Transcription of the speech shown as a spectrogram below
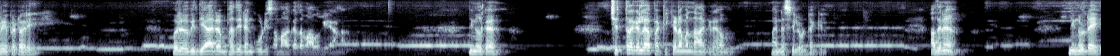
പ്രിയപ്പെട്ടവരെ ഒരു വിദ്യാരംഭ ദിനം കൂടി സമാഗതമാവുകയാണ്. നിങ്ങൾക്ക് ചിത്രകല പഠിക്കണമെന്ന ആഗ്രഹം മനസ്സിലുണ്ടെങ്കിൽ അതിന് നിങ്ങളുടെ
